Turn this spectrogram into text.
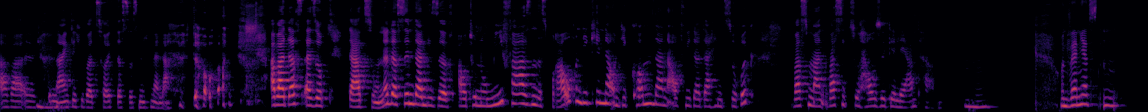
aber äh, ich bin eigentlich überzeugt, dass das nicht mehr lange dauert. Aber das, also dazu, ne, das sind dann diese Autonomiephasen, das brauchen die Kinder und die kommen dann auch wieder dahin zurück, was man, was sie zu Hause gelernt haben. Mhm. Und wenn jetzt ein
